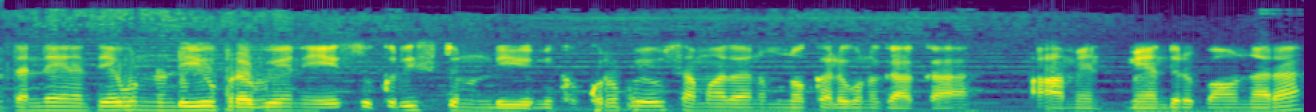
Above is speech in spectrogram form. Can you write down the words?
తండ్రి అయిన దేవుడి నుండి ప్రభు అయిన యేసుక్రీస్తు నుండి మీకు కృపయు సమాధానమును కలుగును గాక. ఆమె మీ అందరూ బాగున్నారా?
